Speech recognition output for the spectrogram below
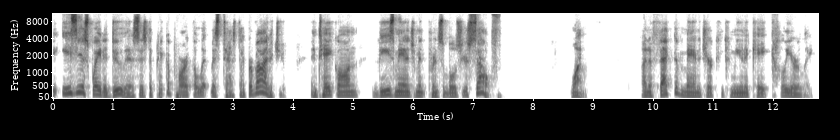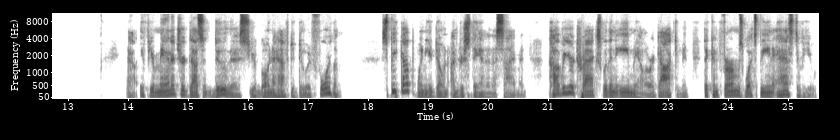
The easiest way to do this is to pick apart the litmus test I provided you and take on these management principles yourself. One, an effective manager can communicate clearly. Now, if your manager doesn't do this, you're going to have to do it for them. Speak up when you don't understand an assignment. Cover your tracks with an email or a document that confirms what's being asked of you.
